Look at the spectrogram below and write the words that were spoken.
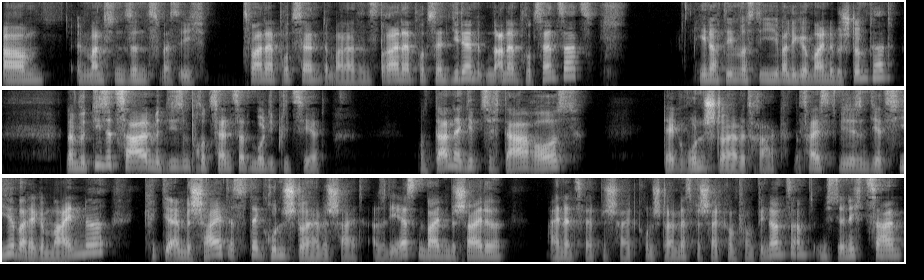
Ähm, in manchen sind es, weiß ich, 200 Prozent, im anderen sind es 300 Prozent. Jeder nimmt einen anderen Prozentsatz, je nachdem, was die jeweilige Gemeinde bestimmt hat dann wird diese Zahl mit diesem Prozentsatz multipliziert. Und dann ergibt sich daraus der Grundsteuerbetrag. Das heißt, wir sind jetzt hier bei der Gemeinde, kriegt ihr einen Bescheid, das ist der Grundsteuerbescheid. Also die ersten beiden Bescheide, Einheitswertbescheid, Grundsteuermessbescheid kommt vom Finanzamt, müsst ihr nicht zahlen.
